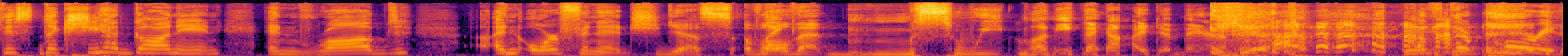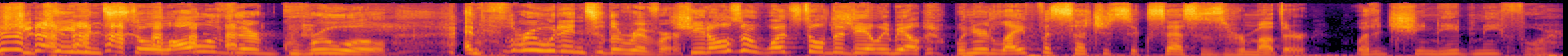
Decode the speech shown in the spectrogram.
this like she had gone in and robbed an orphanage. Yes, of Like- all that sweet money they hide in there. of their porridge. She came and stole all of their gruel and threw it into the river. She'd also once told the Daily Mail when her life was such a success as her mother, what did she need me for?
